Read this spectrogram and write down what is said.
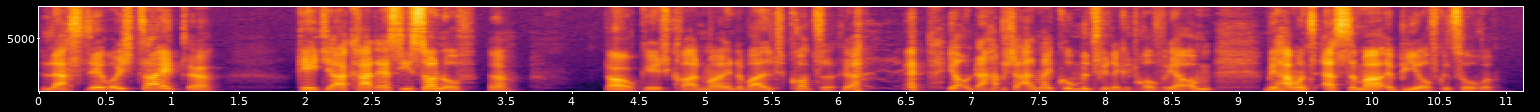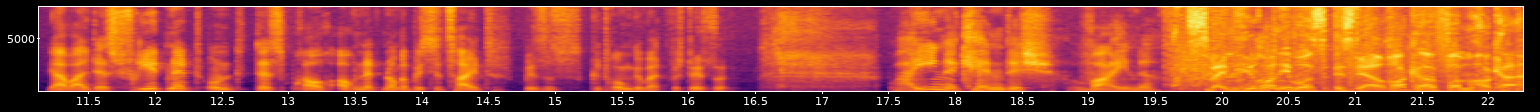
lass dir ruhig Zeit. Ja. Geht ja gerade erst die Sonne auf. Ja, ja gehe ich gerade mal in den Wald, kotze. Ja, ja und da habe ich all meine Kumpels wieder getroffen. Ja, und wir haben uns erst einmal ein Bier aufgezogen. Ja, weil das friert nicht und das braucht auch nicht noch ein bisschen Zeit, bis es getrunken wird, verstehst du? Weine kenn dich, Weine. Sven Hieronymus ist der Rocker vom Hocker.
